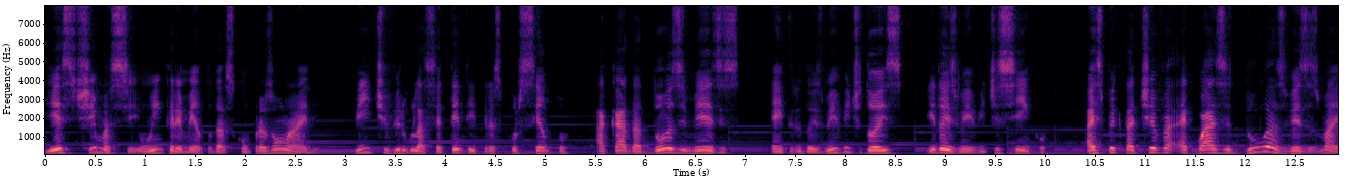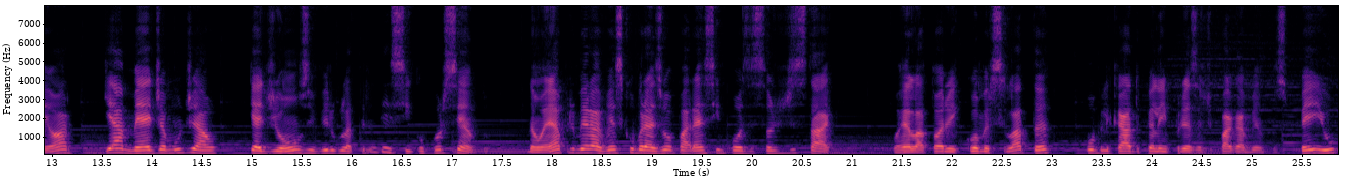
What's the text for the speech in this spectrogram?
e estima-se um incremento das compras online, 20,73% a cada 12 meses entre 2022 e 2025. A expectativa é quase duas vezes maior que a média mundial, que é de 11,35%. Não é a primeira vez que o Brasil aparece em posição de destaque. O relatório e-commerce Latam, publicado pela empresa de pagamentos PayU,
